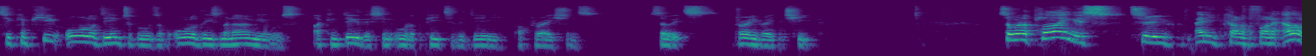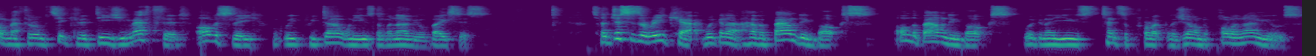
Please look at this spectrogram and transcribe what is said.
to compute all of the integrals of all of these monomials, I can do this in order p to the d operations. So it's very, very cheap. So when applying this to any kind of finite element method, or particular DG method, obviously we, we don't want to use a monomial basis. So just as a recap, we're going to have a bounding box. On the bounding box, we're going to use tensor product Legendre polynomials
